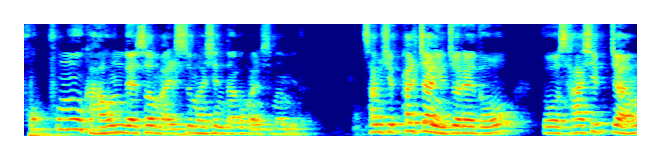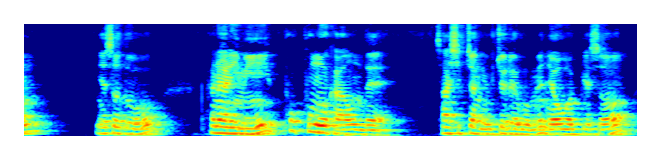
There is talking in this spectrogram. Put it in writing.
폭풍우 가운데서 말씀하신다고 말씀합니다. 38장 1절에도 또 40장에서도 하나님이 폭풍우 가운데 40장 6절에 보면 여호와께서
